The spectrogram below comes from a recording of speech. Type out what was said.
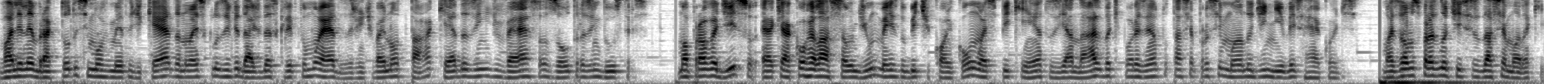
Vale lembrar que todo esse movimento de queda não é exclusividade das criptomoedas, a gente vai notar quedas em diversas outras indústrias. Uma prova disso é que a correlação de um mês do Bitcoin com o SP 500 e a Nasdaq, por exemplo, está se aproximando de níveis recordes. Mas vamos para as notícias da semana aqui.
